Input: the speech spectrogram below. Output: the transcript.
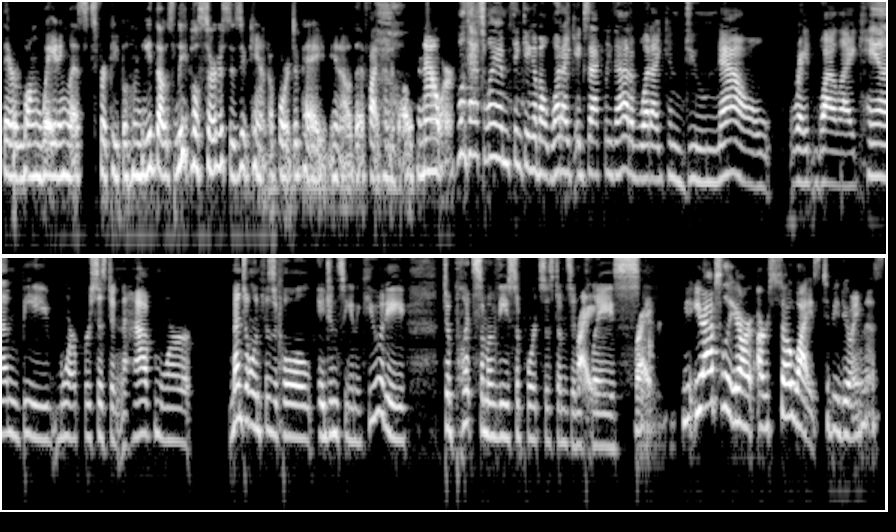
they're long waiting lists for people who need those legal services who can't afford to pay you know the five hundred dollars an hour. Well, that's why I'm thinking about what I exactly that of what I can do now, right? While I can be more persistent and have more mental and physical agency and acuity to put some of these support systems in right. place. Right. You absolutely are, are so wise to be doing this.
